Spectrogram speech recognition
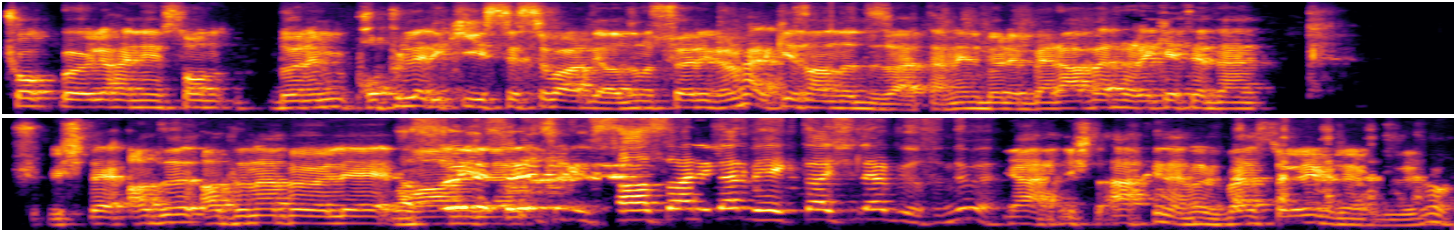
çok böyle hani son dönemin popüler iki hissesi vardı adını söylemiyorum. Herkes anladı zaten. Hani böyle beraber hareket eden işte adı adına böyle ya maviler. Söyle söyle Sasaniler ve Hektaşiler diyorsun değil mi? Ya işte aynen öyle. Ben söylemeyeceğim diyorum.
